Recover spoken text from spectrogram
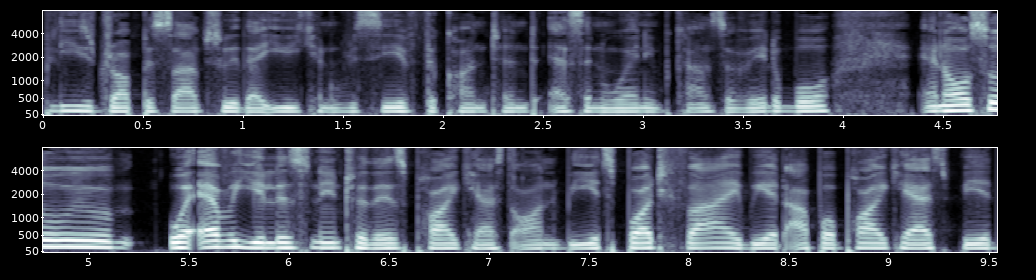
please drop a sub so that you can receive the content as and when it becomes available. And also, wherever you're listening to this podcast on, be it Spotify, be it Apple Podcasts, be it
